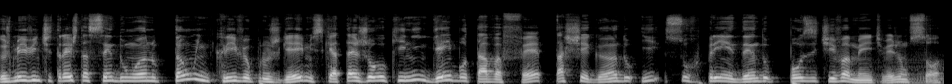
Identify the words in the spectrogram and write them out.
2023 está sendo um ano tão incrível para os games que até jogo que ninguém botava fé está chegando e surpreendendo positivamente, vejam só.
